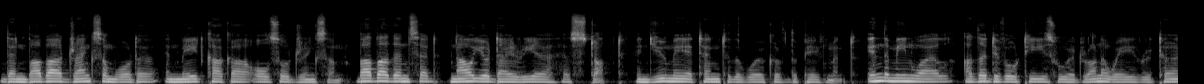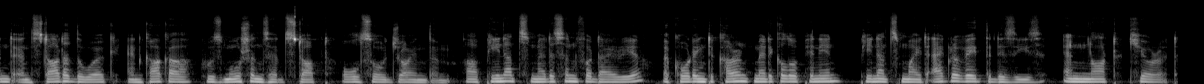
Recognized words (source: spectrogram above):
Then Baba drank some water and made Kaka also drink some. Baba then said, Now your diarrhea has stopped, and you may attend to the work of the pavement. In the meanwhile, other devotees who had run away returned and started the work, and Kaka, whose motions had stopped, also joined them. Are peanuts medicine for diarrhea? According to current medical opinion, peanuts might aggravate the disease and not cure it.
